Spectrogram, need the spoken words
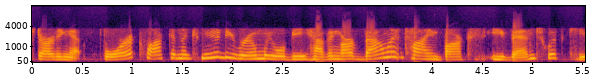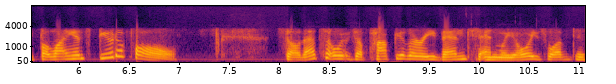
starting at 4 o'clock in the community room, we will be having our Valentine Box event with Keep Alliance Beautiful. So that's always a popular event, and we always love to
